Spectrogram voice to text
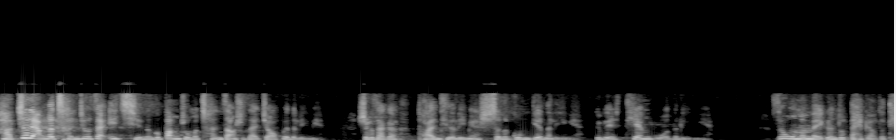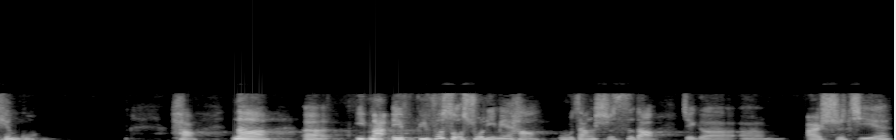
好，这两个成就在一起，能够帮助我们成长，是在教会的里面，是个在个团体的里面，神的宫殿的里面，对不对？天国的里面，所以我们每个人都代表着天国。好，那呃以马以以弗所书里面哈，五章十四到这个呃二十节，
